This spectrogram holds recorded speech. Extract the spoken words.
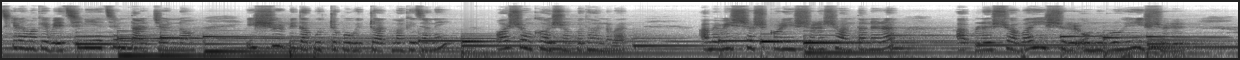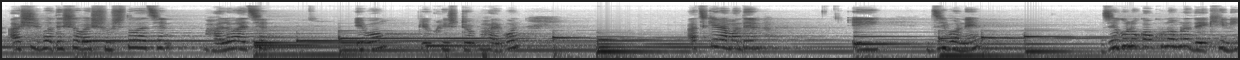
আজকের আমাকে বেছে নিয়েছেন তার জন্য। ঈশ্বর পিতা পুত্র পবিত্র আত্মাকে জানাই অসংখ্য অসংখ্য ধন্যবাদ। আমি বিশ্বাস করি ঈশ্বরের সন্তানেরা আপনারা সবাই ঈশ্বরের অনুগ্রহে ঈশ্বরের আশীর্বাদে সবাই সুস্থ আছেন, ভালো আছেন এবং প্রিয় খ্রিস্ট ভাই বোন আজকের আমাদের এই জীবনে যেগুলো কখনো আমরা দেখিনি,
